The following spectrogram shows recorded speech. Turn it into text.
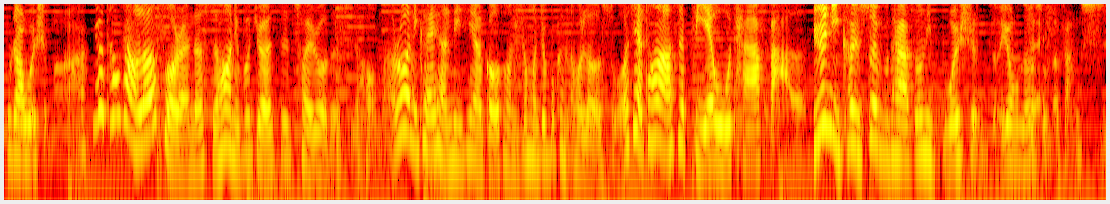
不知道为什么啊。因为通常勒索人的时候，你不觉得是脆弱的时候吗？如果你可以很理性的沟通，你根本就不可能会勒索，而且通常是别无他法了。因为你可以说服他的时候，你不会选择用勒索的方式。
